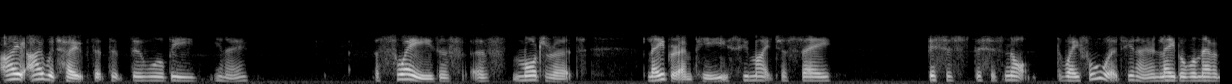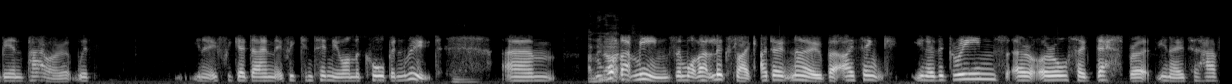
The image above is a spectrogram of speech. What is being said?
I, I would hope that, that there will be, you know, a swathe of, of moderate Labour MPs who might just say, this is this is not the way forward, you know, and Labour will never be in power with, you know, if we go down, if we continue on the Corbyn route. Um, I mean, what I- that means and what that looks like, I don't know. But I think you know the Greens are, are also desperate, you know, to have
